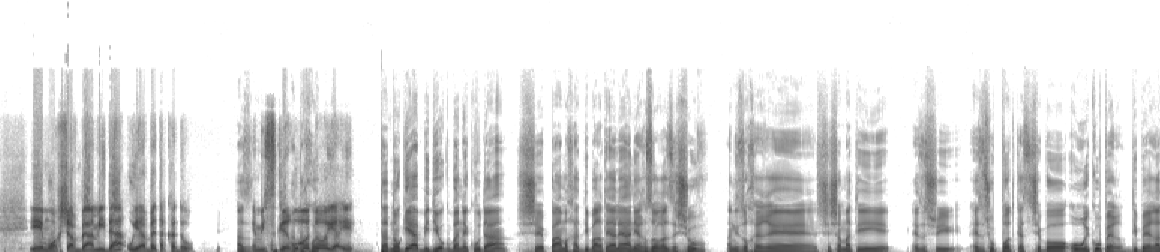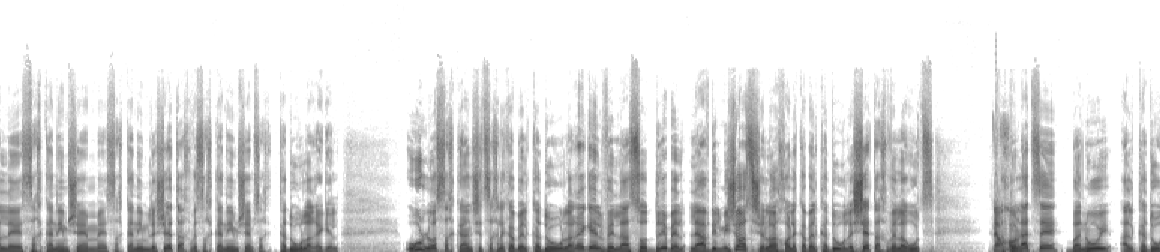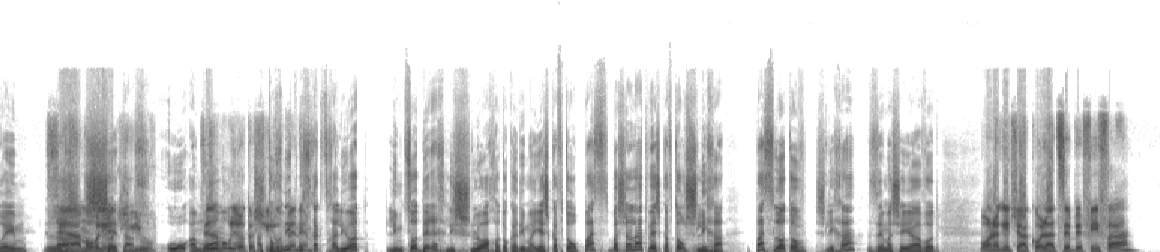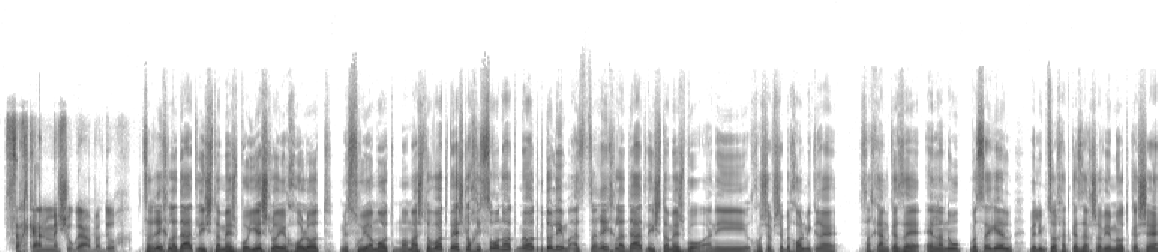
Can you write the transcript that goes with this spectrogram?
אם הוא עכשיו בעמידה, הוא יאבד את הכדור. אז הם יסגרו אותו, יכול- י... אתה נוגע בדיוק בנקודה שפעם אחת דיברתי עליה, אני אחזור על זה שוב. אני זוכר uh, ששמעתי איזשהו, איזשהו פודקאסט שבו אורי קופר דיבר על uh, שחקנים שהם uh, שחקנים לשטח ושחקנים שהם שח... כדור לרגל. הוא לא שחקן שצריך לקבל כדור לרגל ולעשות דריבל, להבדיל מז'וס שלא יכול לקבל כדור לשטח ולרוץ. נכון. הקולצה בנוי על כדורים לשטח. זה אמור להיות שילוב. הוא אמור... זה אמור להיות השילוב התוכנית ביניהם. משחק צריכה להיות למצוא דרך לשלוח אותו קדימה. יש כפתור פס בשלט ויש כפתור שליחה. פס לא טוב, שליחה זה מה שיעבוד. בוא נגיד שהקולציה בפיפא, שחקן משוגע, בטוח. צריך לדעת להשתמש בו. יש לו יכולות מסוימות ממש טובות, ויש לו חסרונות מאוד גדולים, אז צריך לדעת להשתמש בו. אני חושב שבכל מקרה, שחקן כזה אין לנו בסגל, ולמצוא אחד כזה עכשיו יהיה מאוד קשה.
